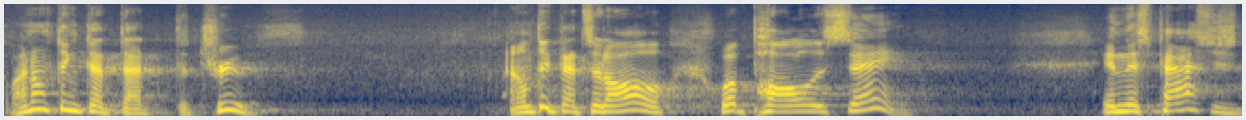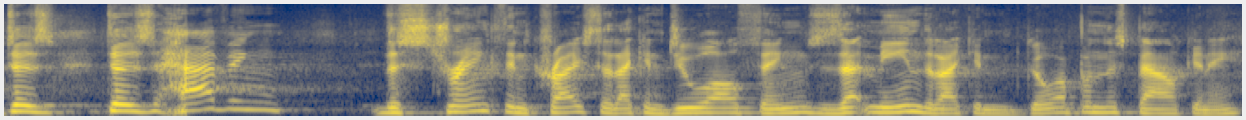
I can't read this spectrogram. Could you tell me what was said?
Well, I don't think that that's the truth. I don't think that's at all what Paul is saying in this passage. Does, does having the strength in Christ that I can do all things, does that mean that I can go up on this balcony,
